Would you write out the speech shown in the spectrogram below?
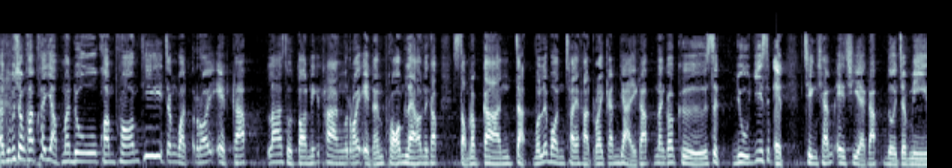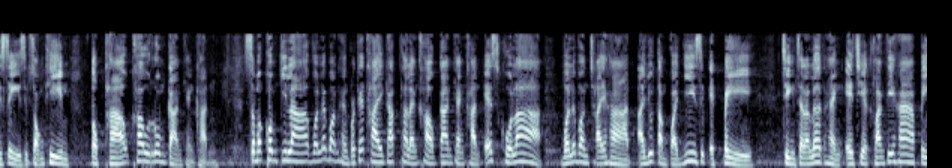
ะคุณผู้ชมครับขยับมาดูความพร้อมที่จังหวัดร้อยเอ็ดครับ ล่าสุดตอนนี้ทางร้อยเอ็ดนั้นพร้อมแล้วนะครับสำหรับการจัดวอลเลย์บอลชายหาดรายการใหญ่ครับ นั่นก็คือศึก U21 ชิงแชมป์เอเชียครับ โดยจะมี 42 ทีม ตบเท้าเข้าร่วมการแข่งขัน สมาคมกีฬาวอลเลย์บอลแห่งประเทศไทยครับแถลงข่าวการแข่งขันเอสโคล่าวอลเลย์บอลชายหาดอายุต่ำกว่า 21 ปี ชิงชนะเลิศแห่งเอเชียครั้งที่ 5 ปี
